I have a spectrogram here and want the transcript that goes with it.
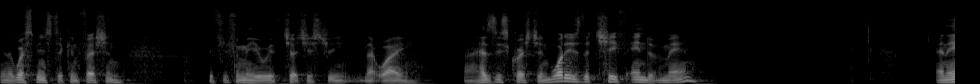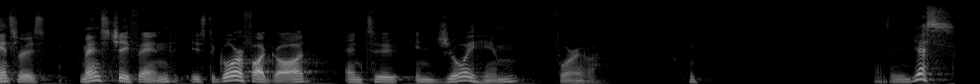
In the Westminster Confession, if you're familiar with church history that way, uh, has this question What is the chief end of man? And the answer is man's chief end is to glorify God and to enjoy Him forever. I was thinking, yes.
